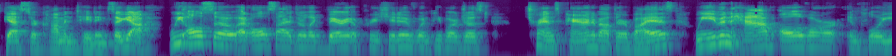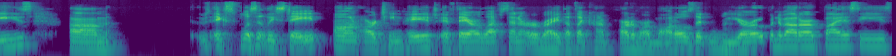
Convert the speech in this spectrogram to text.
guests are commentating. So yeah, we also at AllSides are like very appreciative when people are just transparent about their bias. We even have all of our employees um explicitly state on our team page if they are left center or right that's like kind of part of our models that we mm-hmm. are open about our biases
